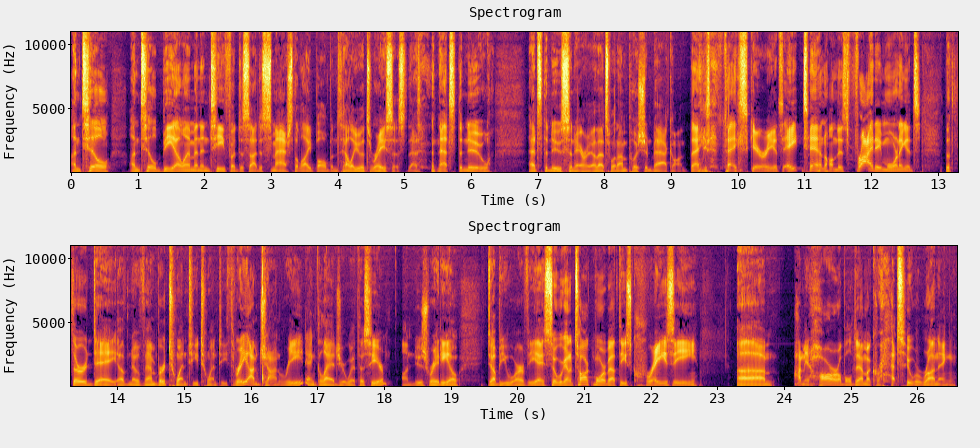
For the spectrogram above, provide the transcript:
Until until BLM and Antifa decide to smash the light bulb and tell you it's racist. That that's the new that's the new scenario. That's what I'm pushing back on. Thanks thanks Gary. It's 8:10 on this Friday morning. It's the 3rd day of November 2023. I'm John Reid and glad you're with us here on News Radio WRVA. So we're going to talk more about these crazy um, I mean, horrible Democrats who were running,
